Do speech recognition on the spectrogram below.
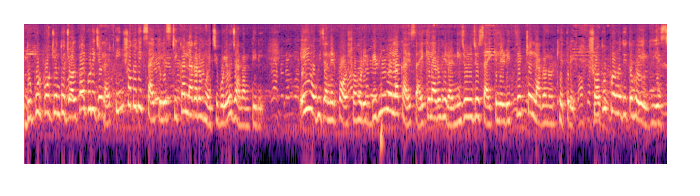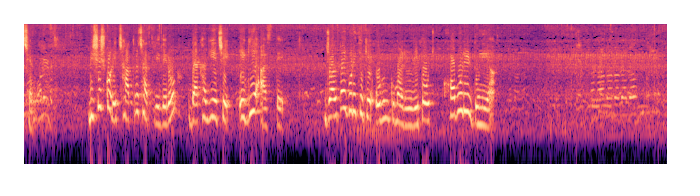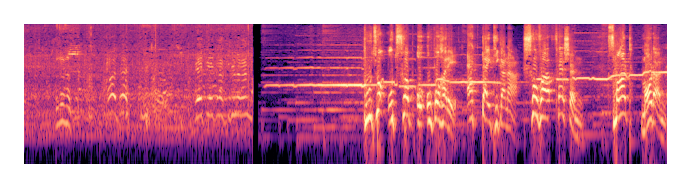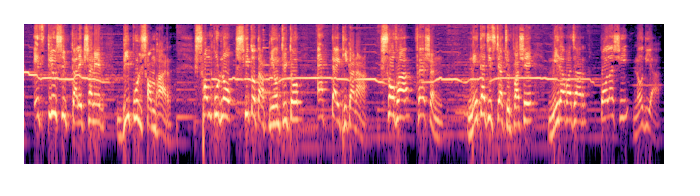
দুপুর পর্যন্ত জলপাইগুড়ি জেলায় তিন শতাধিক সাইকেলে স্টিকার লাগানো হয়েছে বলেও জানান তিনি। এই অভিযানের পর শহরের বিভিন্ন এলাকায় সাইকেল আরোহীরা নিজ নিজ সাইকেলে রিফ্লেক্টর লাগানোর ক্ষেত্রে স্বতঃপ্রণোদিত হয়ে এগিয়ে এসছেন বিশেষ করে ছাত্রছাত্রীদেরও দেখা গিয়েছে এগিয়ে আসতে। জলপাইগুড়ি থেকে অরুণ কুমারের রিপোর্ট, খবরের দুনিয়া। পুজো, উৎসব ও উপহারে একটাই ঠিকানা, Shobha fashion. Smart, modern, exclusive কালেকশনের বিপুল সম্ভার। সম্পূর্ণ শীততাপ নিয়ন্ত্রিত একটাই ঠিকানা, শোভা ফ্যাশন। নেতাজি স্ট্যাচুর পাশে মীরাবাজার, পলাশী, নদিয়া।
